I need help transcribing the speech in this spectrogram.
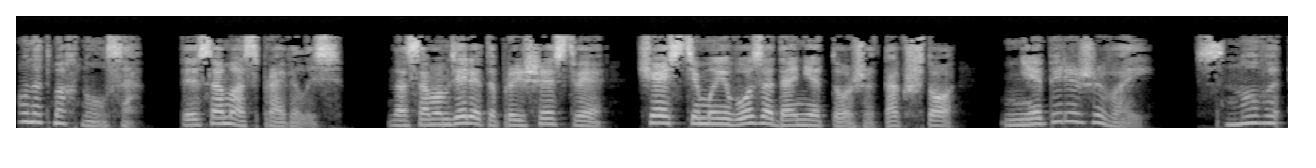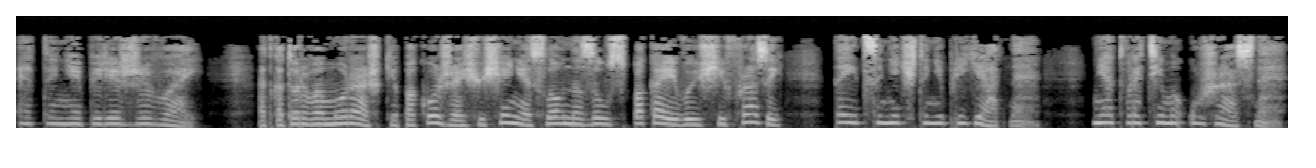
Он отмахнулся. «Ты сама справилась. На самом деле это происшествие — части моего задания тоже, так что не переживай». Снова это «не переживай», от которого мурашки по коже ощущение, словно за успокаивающей фразой, таится нечто неприятное, неотвратимо ужасное.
